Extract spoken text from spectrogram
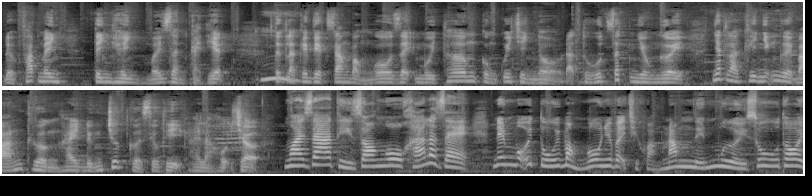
được phát minh, tình hình mới dần cải thiện. Tức là cái việc rang bỏng ngô dậy mùi thơm cùng quy trình nổ đã thu hút rất nhiều người, nhất là khi những người bán thường hay đứng trước cửa siêu thị hay là hội chợ. Ngoài ra thì do ngô khá là rẻ nên mỗi túi bỏng ngô như vậy chỉ khoảng 5 đến 10 xu thôi,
